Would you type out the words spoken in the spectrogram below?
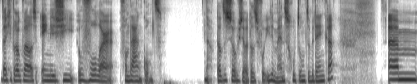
dat je er ook wel eens energievoller vandaan komt? Nou, dat is sowieso, dat is voor ieder mens goed om te bedenken. Um,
